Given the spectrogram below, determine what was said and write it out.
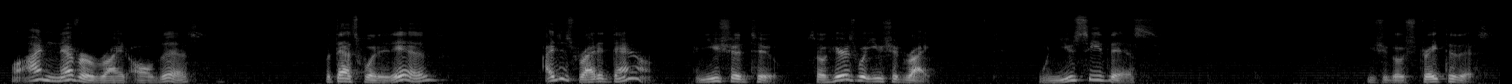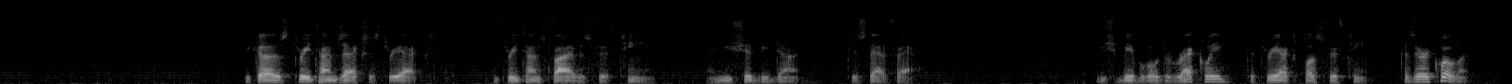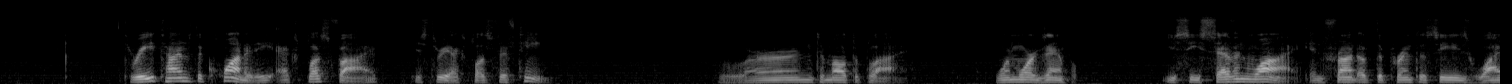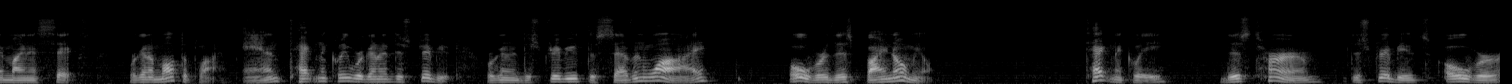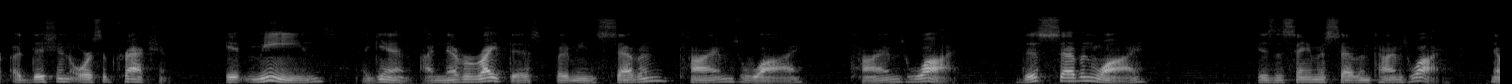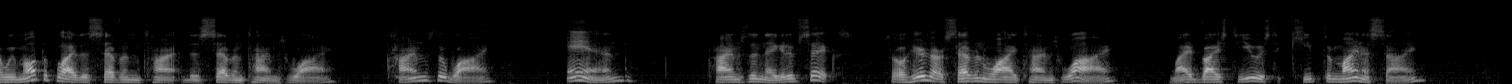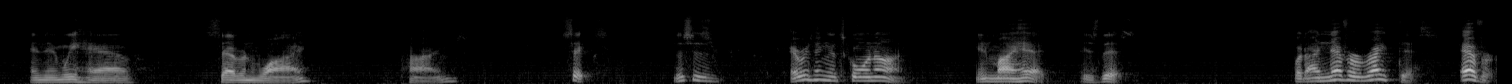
Well, I never write all this, but that's what it is. I just write it down, and you should too. So here's what you should write. When you see this, you should go straight to this. Because 3 times x is 3x. And 3 times 5 is 15. And you should be done. Just that fast. You should be able to go directly to 3x plus 15. Because they're equivalent. 3 times the quantity, x plus 5, is 3x plus 15. Learn to multiply. One more example you see 7y in front of the parentheses y minus 6. We're going to multiply. And technically we're going to distribute. We're going to distribute the 7y over this binomial. Technically, this term distributes over addition or subtraction. It means, again, I never write this, but it means 7 times y times y. This 7y is the same as 7 times y. Now we multiply this 7, ti this 7 times y times the y and times the negative 6. So here's our 7y times y. My advice to you is to keep the minus sign and then we have 7y times 6. This is everything that's going on in my head is this. But I never write this, ever,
